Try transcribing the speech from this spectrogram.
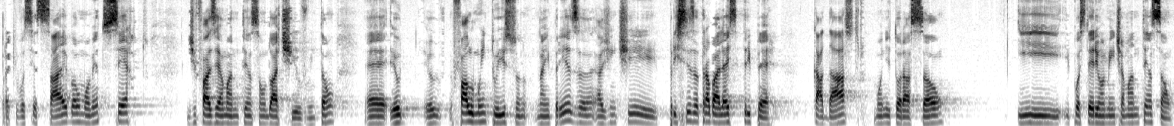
para que você saiba o momento certo de fazer a manutenção do ativo. Então, é, eu, eu falo muito isso na empresa, a gente precisa trabalhar esse tripé, cadastro, monitoração e, e posteriormente a manutenção.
